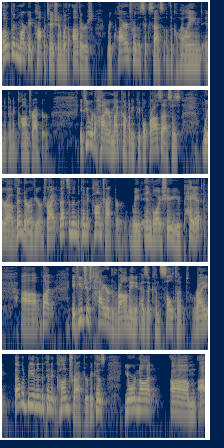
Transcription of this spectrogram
open market competition with others required for the success of the claimed independent contractor. If you were to hire my company, People Processes, we're a vendor of yours, right? That's an independent contractor. We'd invoice you, you'd pay it. Uh, but if you just hired Rami as a consultant, right, that would be an independent contractor because you're not. Um, I,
